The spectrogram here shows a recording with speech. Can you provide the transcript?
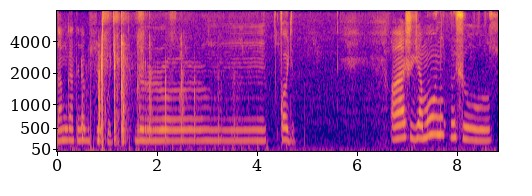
Dam katına bir sürü koyacağım. Koydum. Aa şu camı unutmuşuz.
